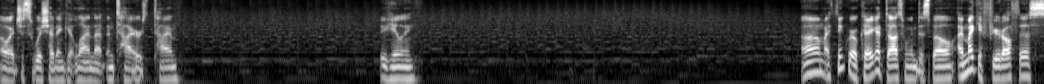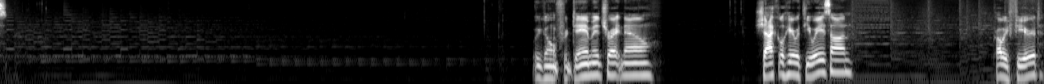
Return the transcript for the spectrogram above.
Oh, I just wish I didn't get line that entire time. Big healing. Um, I think we're okay. I got dots I'm going to dispel. I might get feared off this. We're going for damage right now. Shackle here with the UAs on. Probably feared.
